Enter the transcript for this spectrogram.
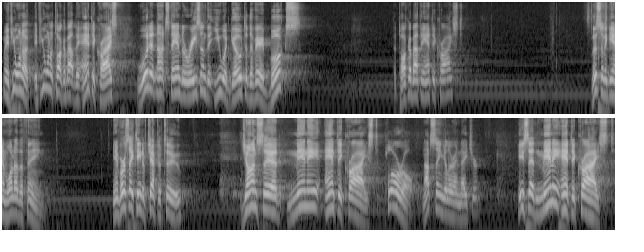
I mean, if you want to, if you want to talk about the Antichrist, would it not stand to reason that you would go to the very books that talk about the Antichrist? Listen again, one other thing. In verse 18 of chapter 2, John said, Many Antichrist, plural, not singular in nature. He said, Many Antichrist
